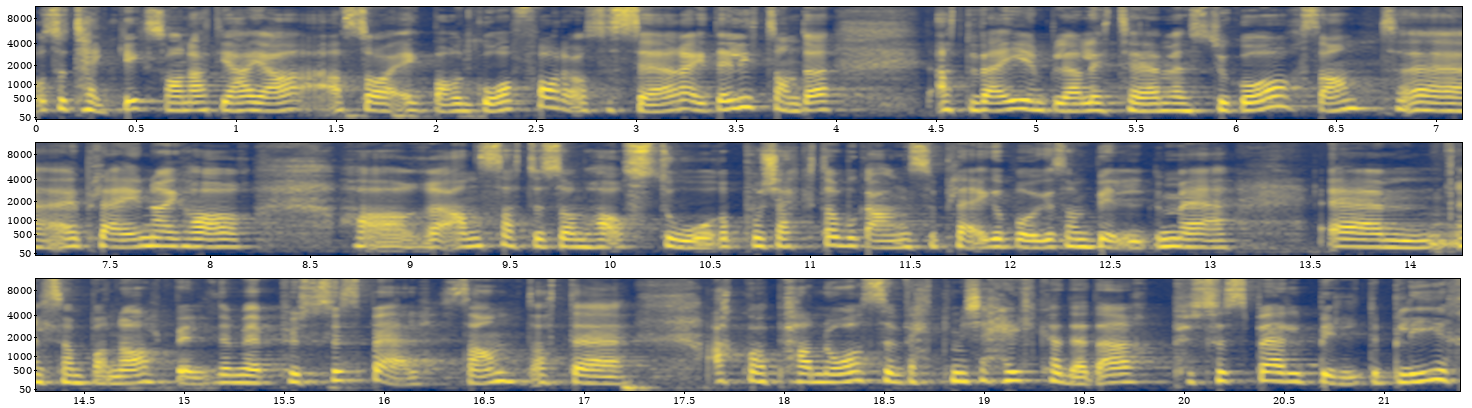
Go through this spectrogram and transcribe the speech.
Og så tenker jeg sånn at ja, ja, altså, jeg bare går for det, og så ser jeg. Det er litt sånn det, at veien blir litt til mens du går. sant? Eh, jeg pleier Når jeg har, har ansatte som har store prosjekter på gang, så pleier jeg å bruke sånn bilde med um, liksom banalt bilde med puslespill. sant? At uh, Akkurat per nå så vet vi ikke helt hva det der puslespillbildet blir,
